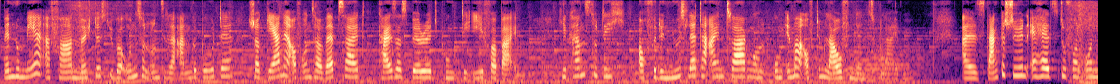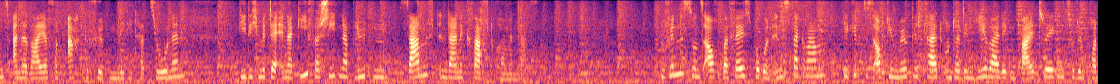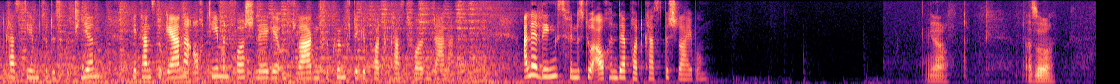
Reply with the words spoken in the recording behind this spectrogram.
Wenn du mehr erfahren möchtest über uns und unsere Angebote, schau gerne auf unserer Website kaiserspirit.de vorbei. Hier kannst du dich auch für den Newsletter eintragen, um immer auf dem Laufenden zu bleiben. Als Dankeschön erhältst du von uns eine Reihe von acht geführten Meditationen, die dich mit der Energie verschiedener Blüten sanft in deine Kraft kommen lassen. Du findest uns auch bei Facebook und Instagram. Hier gibt es auch die Möglichkeit, unter den jeweiligen Beiträgen zu den Podcast-Themen zu diskutieren. Hier kannst du gerne auch Themenvorschläge und Fragen für künftige Podcast-Folgen dalassen. Alle Links findest du auch in der Podcast-Beschreibung. Ja, also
